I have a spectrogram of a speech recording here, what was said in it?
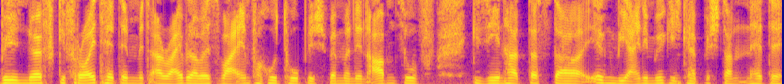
Villeneuve gefreut hätte mit Arrival, aber es war einfach utopisch, wenn man den Abend so gesehen hat, dass da irgendwie eine Möglichkeit bestanden hätte.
